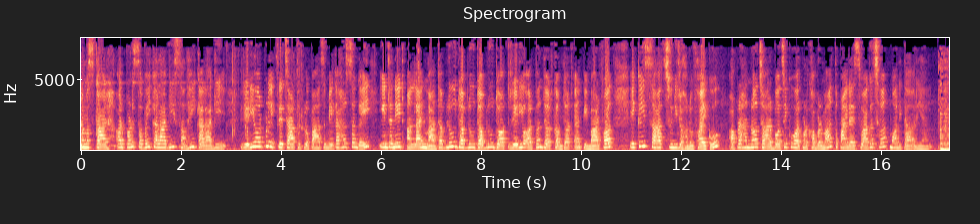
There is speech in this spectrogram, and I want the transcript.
नमस्कार अर्पण सबैका लागि सधैँका लागि। रेडियो अर्पण एक सय चार थुप्लो पाँच मेगाहरूसँगै इन्टरनेट अनलाइनमा W W W dot radio Arpan dot com dot NP मार्फत एकैसाथ सुनिरहनु भएको अपराह चार बजेको अर्पण खबरमा तपाईँलाई स्वागत छ म अनिता अरियाल।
